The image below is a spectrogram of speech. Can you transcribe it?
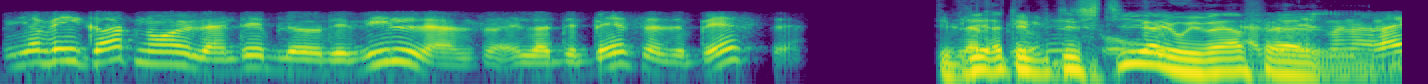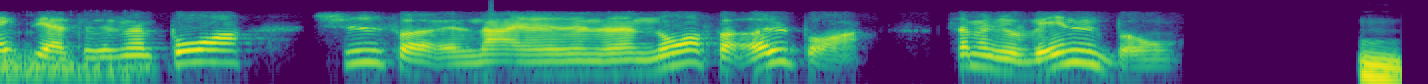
Men jeg ved godt, Nordjylland, det blev det vilde, altså. Eller det bedste af det bedste. Det, bliver, det, det stiger jo i hvert Altså, fald. hvis man er rigtig, altså hvis man bor syd for, eller nej, nord for Aalborg, så er man jo Vendelbo. Mm.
